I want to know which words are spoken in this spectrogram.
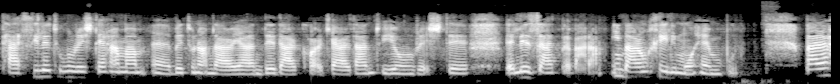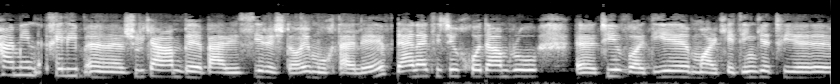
تحصیل تو اون رشته هم, هم بتونم در آینده در کار کردن توی اون رشته لذت ببرم. این برام خیلی مهم بود. برای همین خیلی شروع کردم به بررسی رشته های مختلف. در نتیجه خودم رو توی وادی marketing توی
